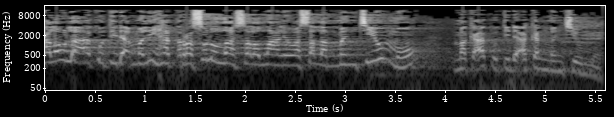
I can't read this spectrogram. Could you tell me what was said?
Kalaulah aku tidak melihat Rasulullah sallallahu alaihi wasallam menciummu, maka aku tidak akan menciummu.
